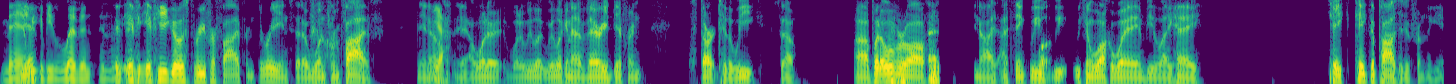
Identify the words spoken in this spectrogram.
man, Yeah. we could be living in the. if in if, the- if he goes three for five from three instead of one from five, you know, Yeah. yeah. What are what are we look? We're looking at a very different start to the week. So, uh, but overall, you know, I, I think we, Well- we we can walk away and be like, hey, take take the positive from the game.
